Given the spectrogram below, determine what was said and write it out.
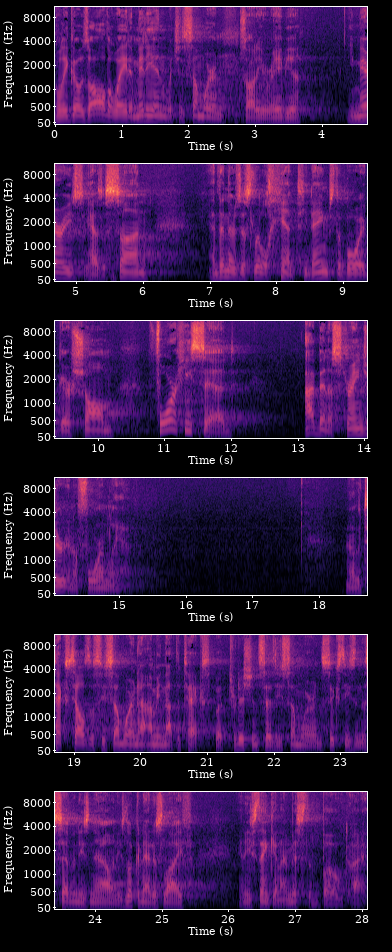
Well, he goes all the way to Midian, which is somewhere in Saudi Arabia. He marries, he has a son, and then there's this little hint. He names the boy Gershom, for he said, I've been a stranger in a foreign land. Now, the text tells us he's somewhere now, I mean, not the text, but tradition says he's somewhere in the 60s and the 70s now, and he's looking at his life and he's thinking, I missed the boat. I,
